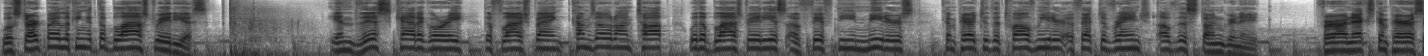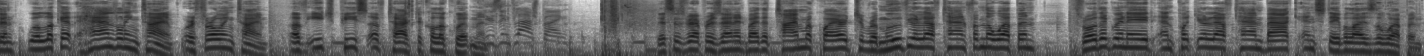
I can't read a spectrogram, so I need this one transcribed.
We'll start by looking at the blast radius. In this category, the flashbang comes out on top with a blast radius of 15 meters compared to the 12 meter effective range of the stun grenade. For our next comparison, we'll look at handling time or throwing time of each piece of tactical equipment. Using flashbang. This is represented by the time required to remove your left hand from the weapon, throw the grenade, and put your left hand back and stabilize the weapon.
